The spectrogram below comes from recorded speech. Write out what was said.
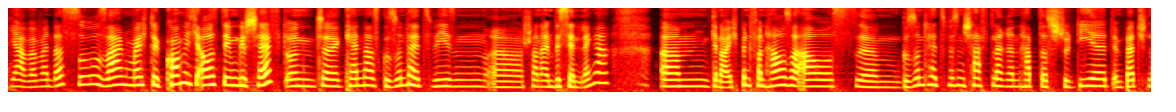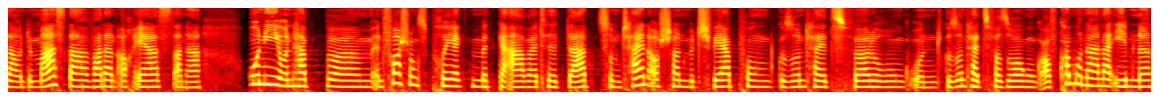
Ja, wenn man das so sagen möchte, komme ich aus dem Geschäft und äh, kenne das Gesundheitswesen äh, schon ein bisschen länger. Ähm, genau, ich bin von Hause aus ähm, Gesundheitswissenschaftlerin, habe das studiert im Bachelor und im Master, war dann auch erst an der Uni und habe ähm, in Forschungsprojekten mitgearbeitet, da zum Teil auch schon mit Schwerpunkt Gesundheitsförderung und Gesundheitsversorgung auf kommunaler Ebene.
